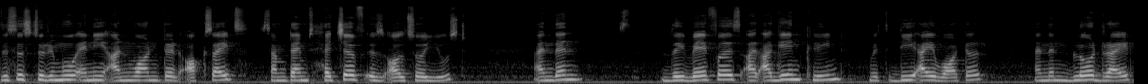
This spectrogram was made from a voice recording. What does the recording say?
This is to remove any unwanted oxides sometimes HF is also used and then the wafers are again cleaned with DI water and then blow dried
